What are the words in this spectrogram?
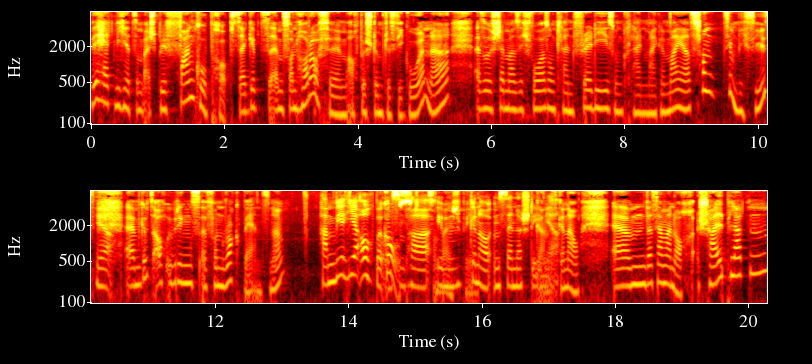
Wir hätten hier zum Beispiel Funko Pops. Da gibt's ähm, von Horrorfilmen auch bestimmte Figuren. Ne? Also stell mal sich vor, so einen kleinen Freddy, so einen kleinen Michael Myers, schon ziemlich süß. Ja. Ähm, gibt's auch übrigens äh, von Rockbands, ne? Haben wir hier auch bei uns Ghost ein paar zum im, Beispiel. genau, im Sender stehen, Ganz ja. genau. Ähm, was haben wir noch? Schallplatten,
